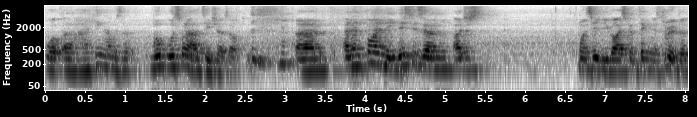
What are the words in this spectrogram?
well, uh, I think that was the. We'll, we'll sort out the t-shirts afterwards. um, and then finally, this is. Um, I just want to see if you guys can think this through. But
